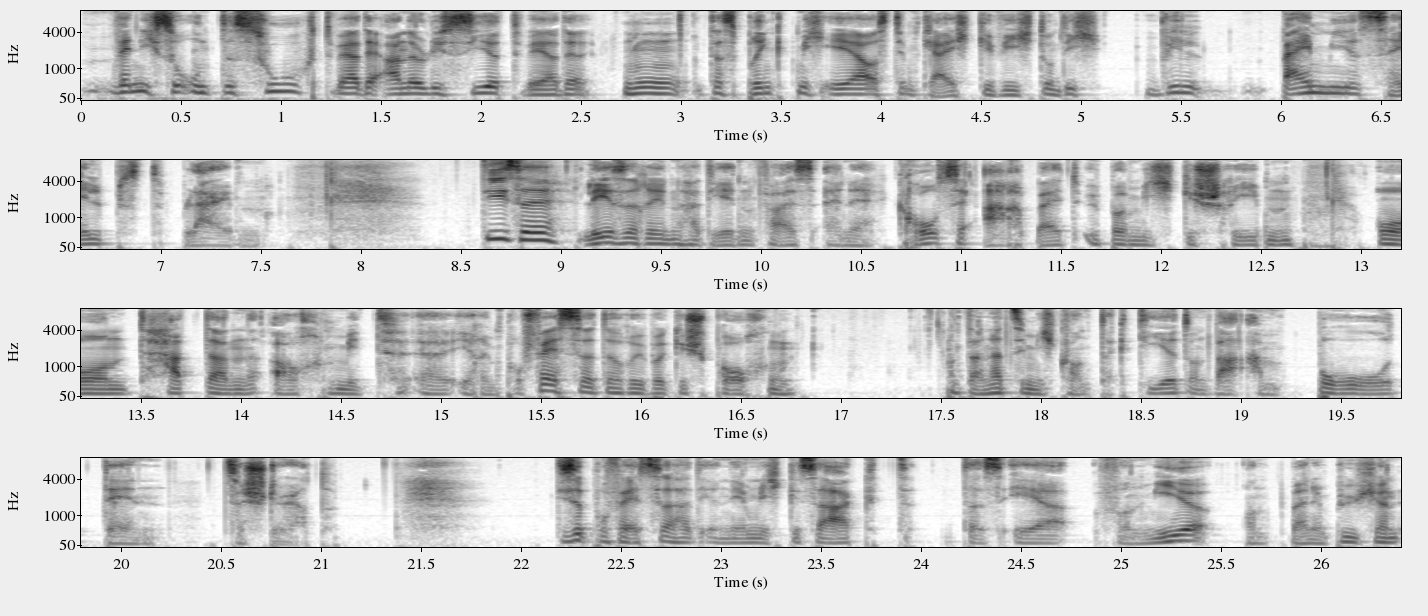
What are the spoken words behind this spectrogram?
wenn ich so untersucht werde, analysiert werde, hm, das bringt mich eher aus dem Gleichgewicht und ich will bei mir selbst bleiben. Diese Leserin hat jedenfalls eine große Arbeit über mich geschrieben und hat dann auch mit äh, ihrem Professor darüber gesprochen. Und dann hat sie mich kontaktiert und war am Boden zerstört. Dieser Professor hat ihr nämlich gesagt, dass er von mir und meinen Büchern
